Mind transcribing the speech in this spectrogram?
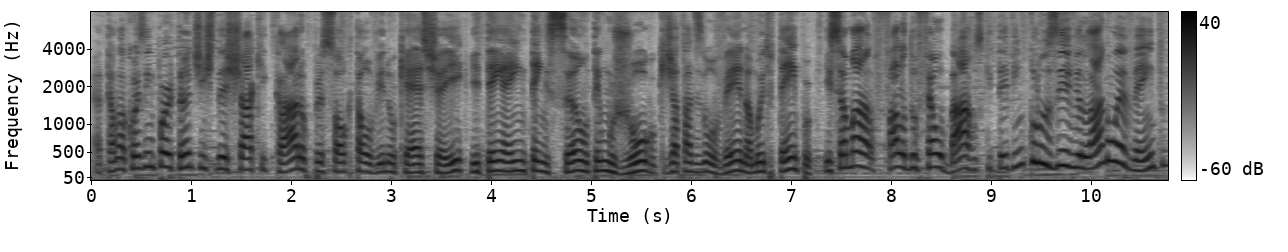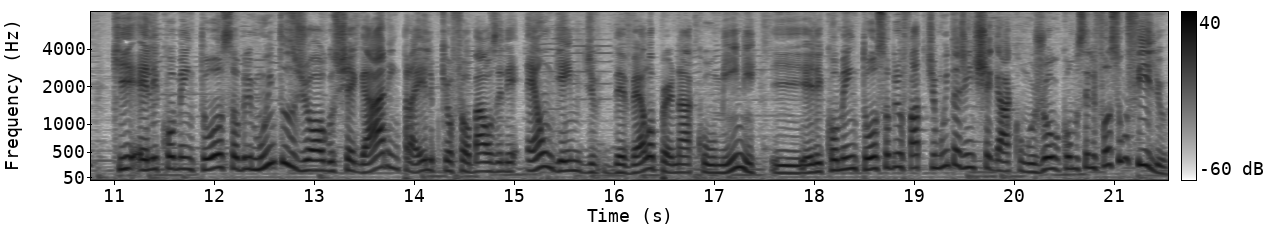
Até uma coisa importante a gente deixar aqui claro, o pessoal que tá ouvindo o cast aí e tem a intenção, tem um jogo que já tá desenvolvendo há muito tempo. Isso é uma fala do Fel Barros que teve inclusive lá no evento que ele comentou sobre muitos jogos chegarem para ele, porque o Fel Barros ele é um game developer na Cool E ele comentou sobre o fato de muita gente chegar com o jogo como se ele fosse um filho.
